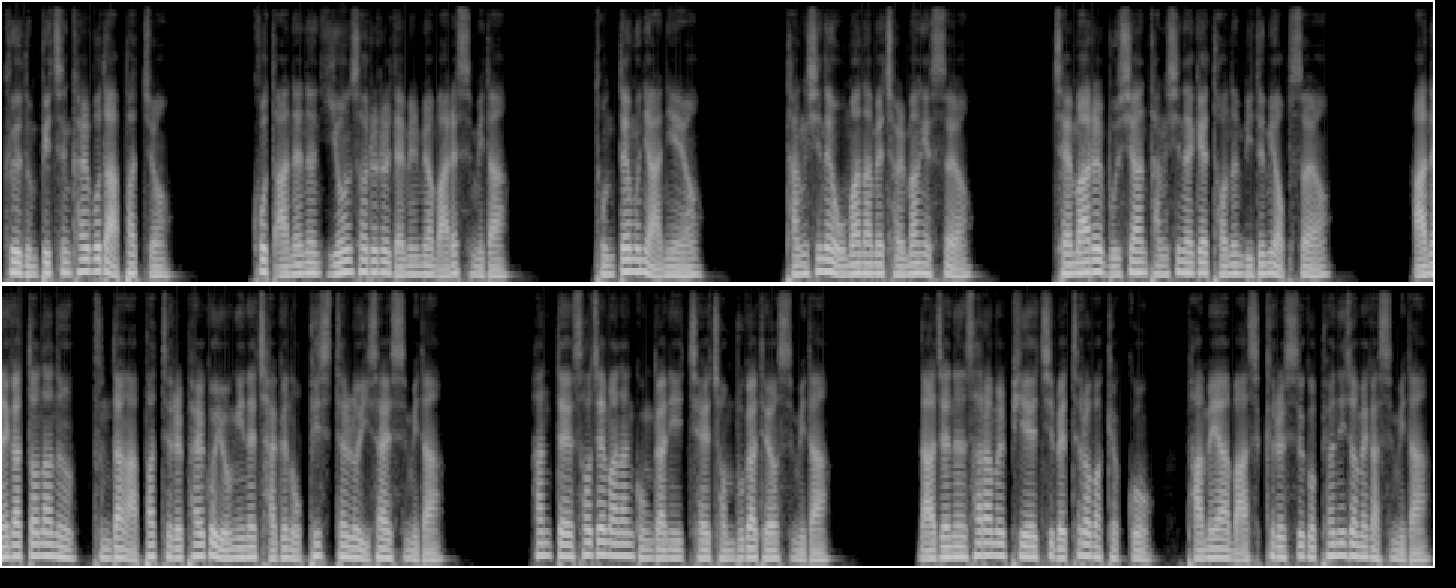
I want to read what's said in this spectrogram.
그 눈빛은 칼보다 아팠죠. 곧 아내는 이혼 서류를 내밀며 말했습니다. 돈 때문이 아니에요. 당신의 오만함에 절망했어요. 제 말을 무시한 당신에게 더는 믿음이 없어요. 아내가 떠난 후 분당 아파트를 팔고 용인의 작은 오피스텔로 이사했습니다. 한때 서재만한 공간이 제 전부가 되었습니다. 낮에는 사람을 피해 집에 틀어박혔고 밤에야 마스크를 쓰고 편의점에 갔습니다.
